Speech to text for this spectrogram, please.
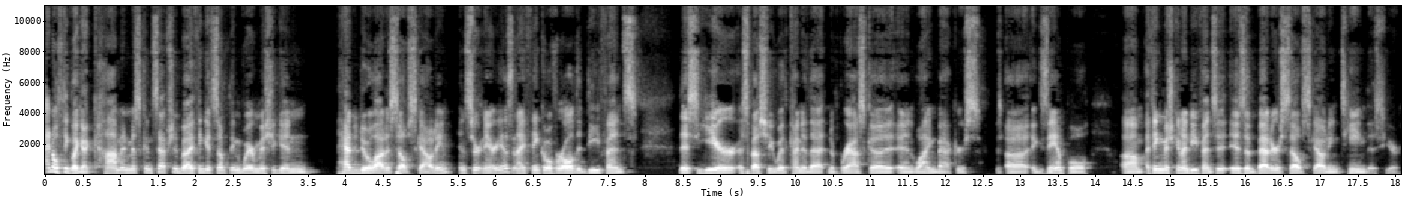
I don't think like a common misconception, but I think it's something where Michigan had to do a lot of self scouting in certain areas, and I think overall the defense this year, especially with kind of that Nebraska and linebackers uh, example. Um, I think Michigan on defense is a better self scouting team this year.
